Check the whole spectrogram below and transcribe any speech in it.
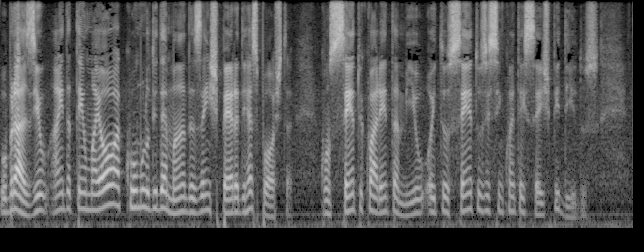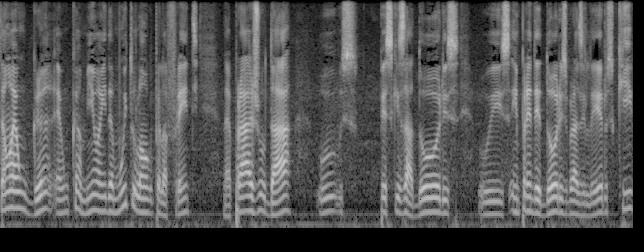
o Brasil ainda tem o maior acúmulo de demandas em espera de resposta, com 140.856 pedidos. Então é um, é um caminho ainda muito longo pela frente né, para ajudar os pesquisadores, os empreendedores brasileiros que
